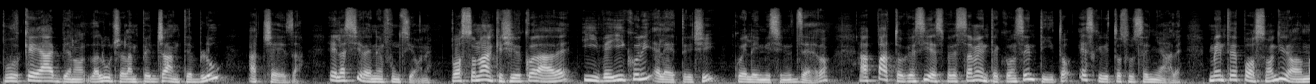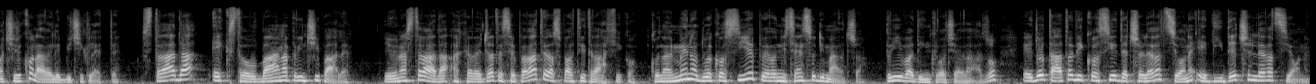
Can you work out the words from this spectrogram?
purché abbiano la luce lampeggiante blu accesa e la sirena in funzione. Possono anche circolare i veicoli elettrici, quelle emissioni zero, a patto che sia espressamente consentito e scritto sul segnale, mentre possono di norma circolare le biciclette. Strada extraurbana principale è una strada a carreggiate separate da spartitraffico, con almeno due corsie per ogni senso di marcia, priva di incroci a raso e dotata di corsie di accelerazione e di decelerazione.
